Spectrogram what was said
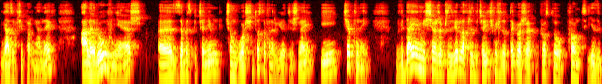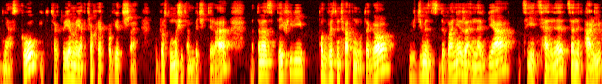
gazów cieplarnianych, ale również e, z zabezpieczeniem ciągłości dostaw energii elektrycznej i cieplnej. Wydaje mi się, że przez wiele lat przyzwyczailiśmy się do tego, że po prostu prąd jest w gniazdku i to traktujemy jak trochę jak powietrze, po prostu musi tam być i tyle. Natomiast w tej chwili po 24 lutego widzimy zdecydowanie, że energia, jej ceny, ceny paliw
